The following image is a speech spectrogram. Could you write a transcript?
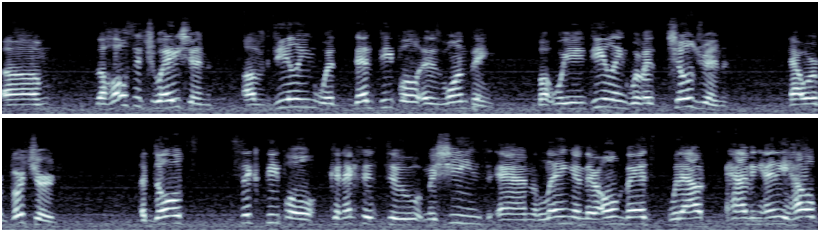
Um, the whole situation of dealing with dead people is one thing, but you're dealing with children that were butchered, adults, sick people connected to machines and laying in their own beds without having any help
